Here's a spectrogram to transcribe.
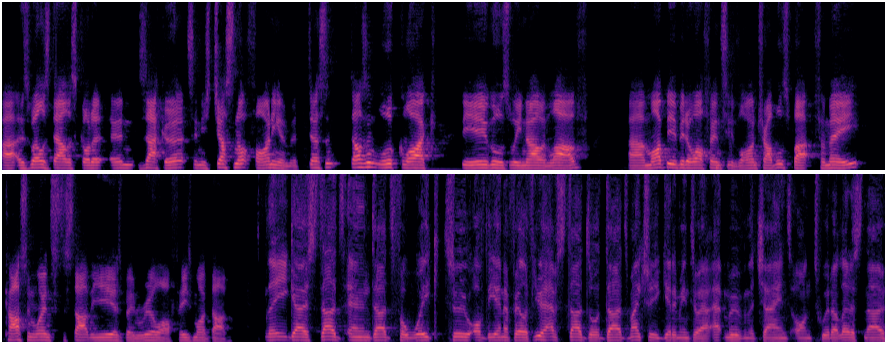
uh, as well as Dallas Goedert and Zach Ertz, and he's just not finding him. It doesn't doesn't look like the Eagles we know and love. Uh, might be a bit of offensive line troubles, but for me, Carson Wentz to start the year has been real off. He's my dud. There you go, studs and duds for week two of the NFL. If you have studs or duds, make sure you get them into our app Moving the Chains on Twitter. Let us know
